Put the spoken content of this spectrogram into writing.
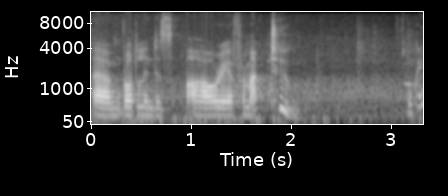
um, Rodelinda's aria from Act Two. Okay.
